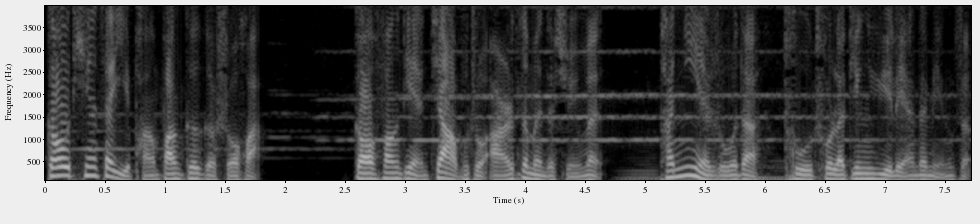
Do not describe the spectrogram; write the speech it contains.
高天在一旁帮哥哥说话。高方殿架不住儿子们的询问，他嗫嚅地吐出了丁玉莲的名字。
